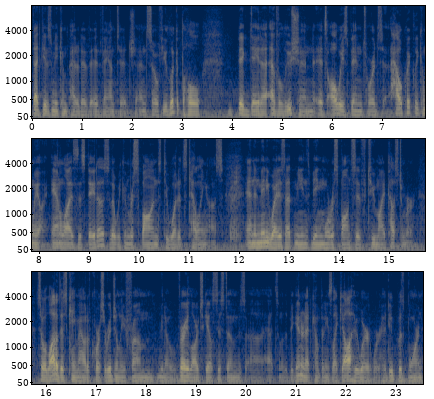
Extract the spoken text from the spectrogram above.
that gives me competitive advantage. And so if you look at the whole big data evolution, it's always been towards how quickly can we analyze this data so that we can respond to what it's telling us. Right. And in many ways that means being more responsive to my customer. So a lot of this came out, of course, originally from you know, very large scale systems uh, at some of the big internet companies like Yahoo where, where Hadoop was born.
